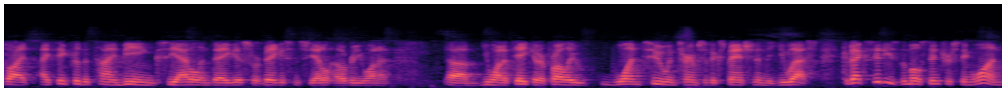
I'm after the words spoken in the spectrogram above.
But I think for the time being, Seattle and Vegas, or Vegas and Seattle, however you want to um, you want to take it, are probably one, two in terms of expansion in the U.S. Quebec City is the most interesting one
